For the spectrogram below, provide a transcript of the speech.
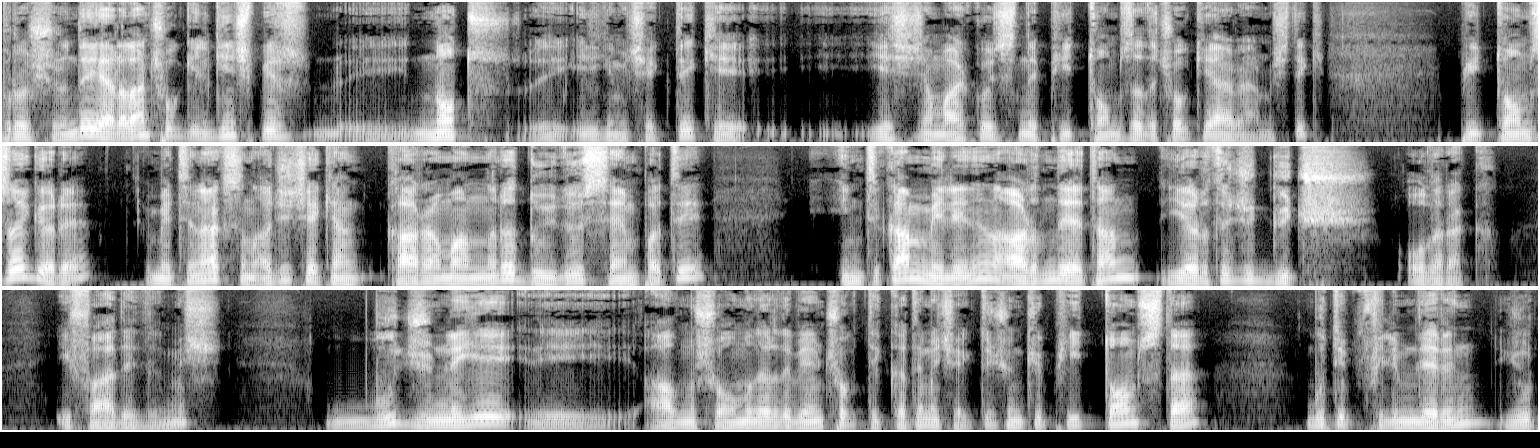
broşüründe yer alan çok ilginç bir e, not e, ilgimi çekti ki Yeşilçam arkeolojisinde Pete Toms'a da çok yer vermiştik. Pete Toms'a göre Metin Aksan acı çeken kahramanlara duyduğu sempati intikam meleğinin ardında yatan yaratıcı güç olarak ifade edilmiş. Bu cümleyi e, almış olmaları da benim çok dikkatimi çekti. Çünkü Pete Toms da bu tip filmlerin yurt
